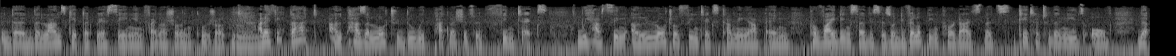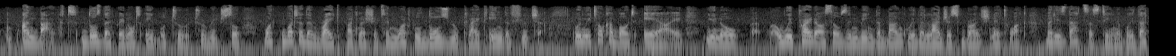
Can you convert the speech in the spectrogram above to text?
the, the landscape that we're seeing in financial inclusion? Mm. And I think that has a lot to do with partnerships with fintechs. We have seen a lot of fintechs coming up and providing services or developing products that cater to the needs of the unbanked, those that we're not able to, to reach. So, what, what are the right partnerships and what will those look like in the future? When we talk about AI, you know, uh, we pride ourselves in being the bank with the largest branch network, but is that sustainable? Is that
